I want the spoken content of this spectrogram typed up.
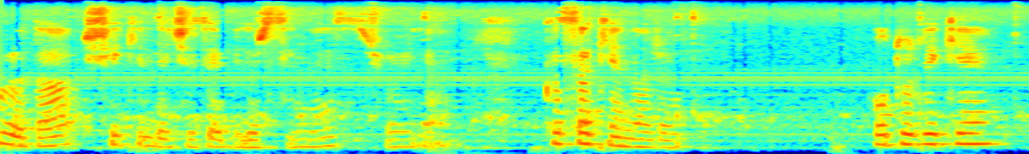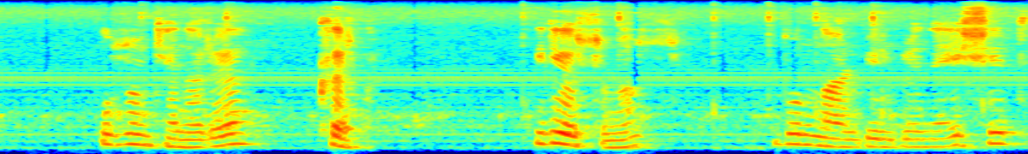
Burada şekilde çizebilirsiniz. Şöyle. Kısa kenarı 32, uzun kenarı 40. Biliyorsunuz bunlar birbirine eşit.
